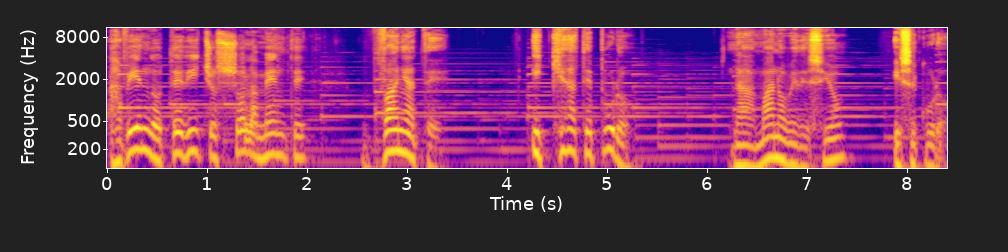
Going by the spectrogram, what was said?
habiéndote dicho solamente, báñate y quédate puro. Naamán obedeció y se curó.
